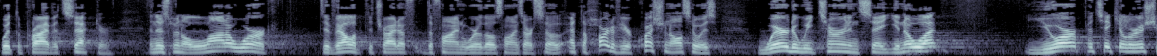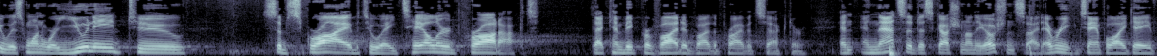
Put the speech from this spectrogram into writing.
with the private sector? And there's been a lot of work developed to try to define where those lines are. So at the heart of your question also is, where do we turn and say, you know what? Your particular issue is one where you need to subscribe to a tailored product that can be provided by the private sector. And, and that's a discussion on the ocean side. Every example I gave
